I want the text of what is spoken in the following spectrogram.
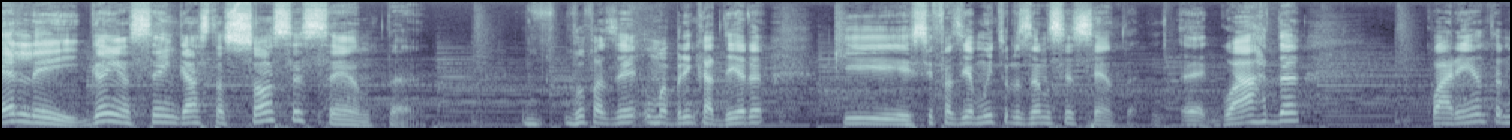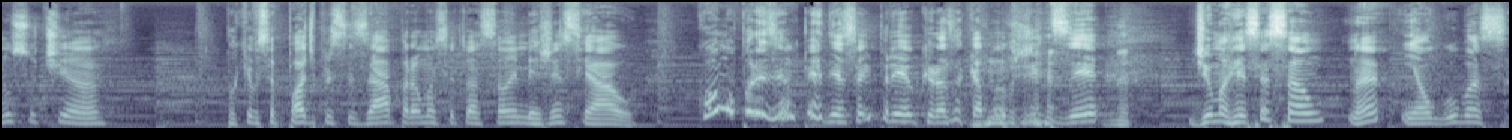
é lei. Ganha 100, gasta só 60. Vou fazer uma brincadeira que se fazia muito nos anos 60. É, guarda 40 no sutiã. Porque você pode precisar para uma situação emergencial. Como, por exemplo, perder seu emprego, que nós acabamos de dizer. de uma recessão, né? Em algumas,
